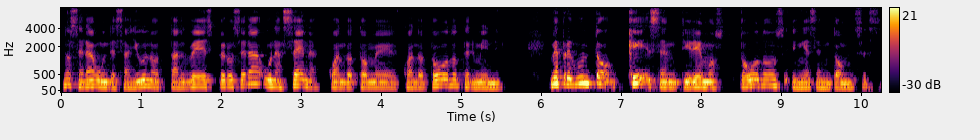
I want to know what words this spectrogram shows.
No será un desayuno, tal vez, pero será una cena cuando tome, cuando todo termine. Me pregunto qué sentiremos todos en ese entonces,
